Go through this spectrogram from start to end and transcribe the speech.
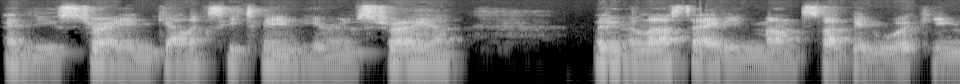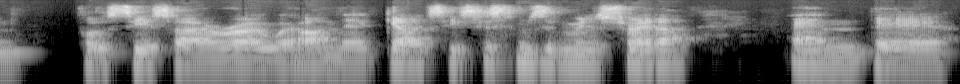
and the Australian Galaxy team here in Australia. But in the last 18 months, I've been working for the CSIRO, where I'm their Galaxy Systems Administrator and their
